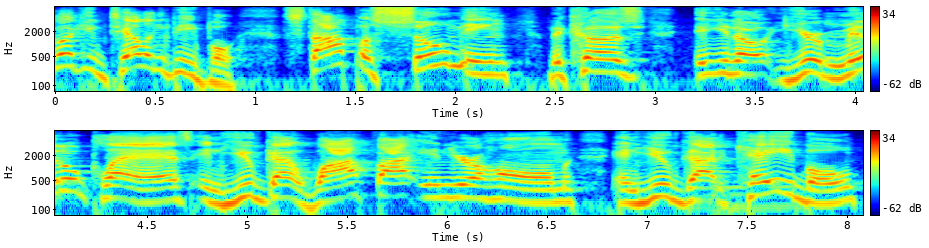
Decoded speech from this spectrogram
I keep telling people stop assuming because you know you're middle class and you've got Wi-Fi in your home and you've got cable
